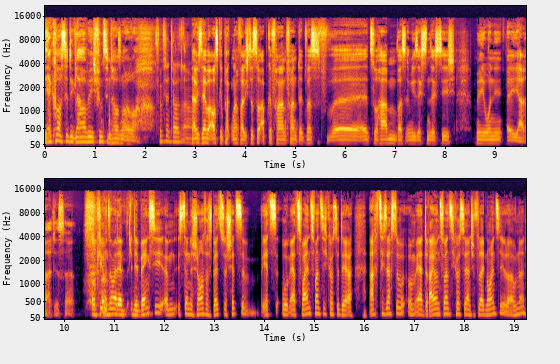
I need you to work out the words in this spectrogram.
Der kostete, glaube ich, 15.000 Euro. 15.000 Euro. Da habe ich selber ausgepackt noch, weil ich das so abgefahren fand, etwas äh, zu haben, was irgendwie 66 Millionen äh, Jahre alt ist. Ja. Okay, und, und sag mal, der, der Banksy ähm, ist da eine Chance, was letztes schätze, jetzt OMR 22 kostet der 80, sagst du, OMR 23 kostet der dann schon vielleicht 90 oder 100?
